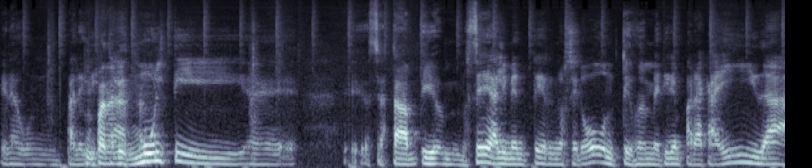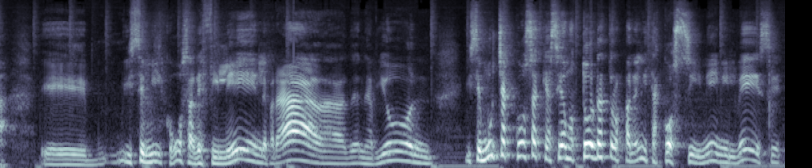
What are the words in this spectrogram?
era un panelista, panelista. multi... eh, eh, o sea, estaba, yo, no sé, alimenté rinocerontes, me tiré en paracaídas, eh, hice mil cosas, desfilé en la parada, en avión, hice muchas cosas que hacíamos todos los panelistas, cociné mil veces,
